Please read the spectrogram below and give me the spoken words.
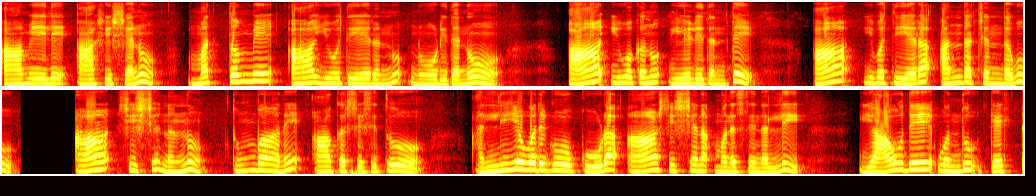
ಆಮೇಲೆ ಆ ಶಿಷ್ಯನು ಮತ್ತೊಮ್ಮೆ ಆ ಯುವತಿಯರನ್ನು ನೋಡಿದನು. ಆ ಯುವಕನು ಹೇಳಿದಂತೆ ಆ ಯುವತಿಯರ ಅಂದಚಂದವು ಆ ಶಿಷ್ಯನನ್ನು ತುಂಬಾ ಆಕರ್ಷಿಸಿತು. ಅಲ್ಲಿಯವರೆಗೂ ಕೂಡ ಆ ಶಿಷ್ಯನ ಮನಸ್ಸಿನಲ್ಲಿ ಯಾವುದೇ ಒಂದು ಕೆಟ್ಟ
